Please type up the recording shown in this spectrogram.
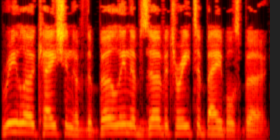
Relocation of the Berlin Observatory to Babelsberg.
